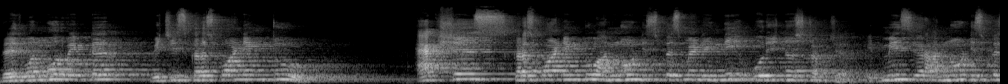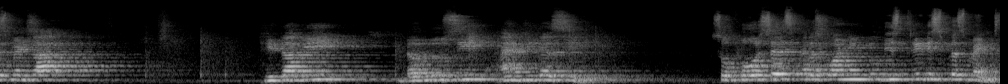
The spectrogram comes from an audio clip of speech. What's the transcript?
there is one more vector which is corresponding to actions corresponding to unknown displacement in the original structure. It means your unknown displacements are theta b, wc and theta c. So forces corresponding to these three displacements,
